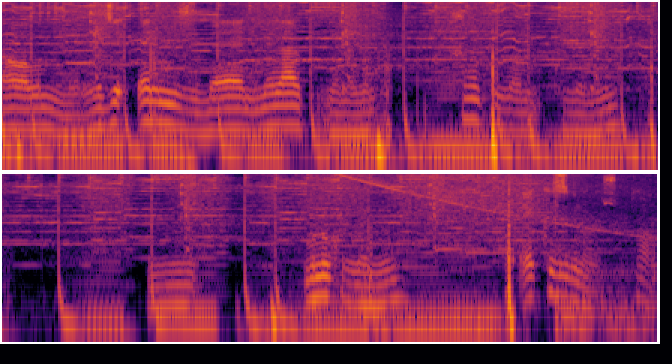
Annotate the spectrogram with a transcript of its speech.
ne alalım mı? Rozetlerimizde neler kullanalım? Şunu kullan kullanayım. Hmm, Bunu kullanayım. E kızgın olsun tamam.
